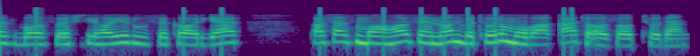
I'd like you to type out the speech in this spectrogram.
از بازداشتی های روز کارگر پس از ماها زندان به طور موقت آزاد شدند.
